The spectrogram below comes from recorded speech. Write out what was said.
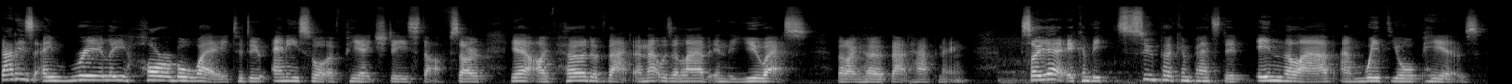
That is a really horrible way to do any sort of PhD stuff. So, yeah, I've heard of that, and that was a lab in the US that I heard that happening. So yeah, it can be super competitive in the lab and with your peers.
